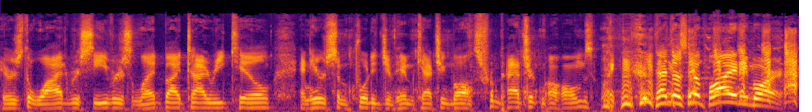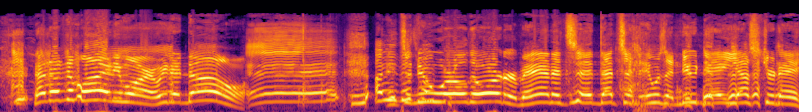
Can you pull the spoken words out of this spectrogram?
Here's the wide receivers led by Tyreek Hill, and here's some footage of him catching balls from Patrick Mahomes. Like that doesn't apply anymore. That doesn't apply anymore. We didn't know. Eh, I mean, it's a new world order, man. It's a, that's a, it was a new day yesterday,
